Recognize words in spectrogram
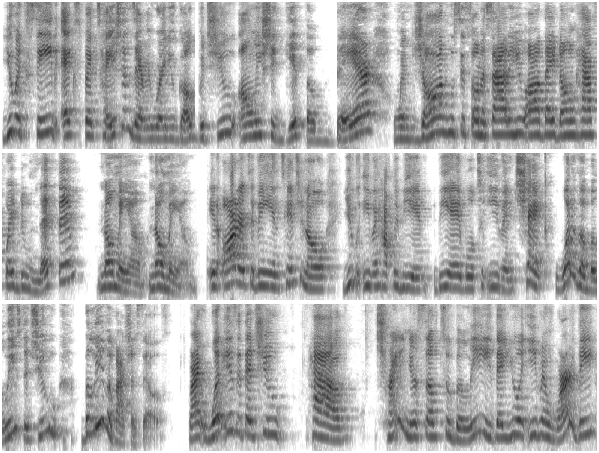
You exceed expectations everywhere you go, but you only should get the bare when John, who sits on the side of you all day, don't halfway do nothing no, ma'am. No, ma'am. In order to be intentional, you even have to be, be able to even check what are the beliefs that you believe about yourself, right? What is it that you have trained yourself to believe that you are even worthy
